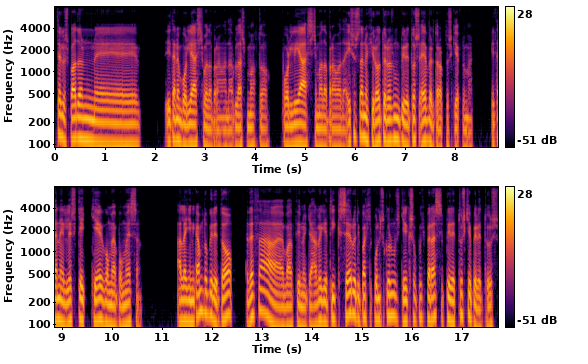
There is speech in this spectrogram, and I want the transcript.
Τέλος πάντων, ε, ήταν πολύ άσχημα τα πράγματα. Απλά ας πούμε αυτό. Πολύ άσχημα τα πράγματα. σω ήταν ο χειρότερος μου πυρετός ever τώρα που το σκέφτομαι. Ήταν λες και καίγομαι από μέσα. Αλλά γενικά με τον πυρετό δεν θα βαθύνω κι άλλο γιατί ξέρω ότι υπάρχει πολλοί κόσμος και έξω που έχει περάσει πυρετούς και πυρετούς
